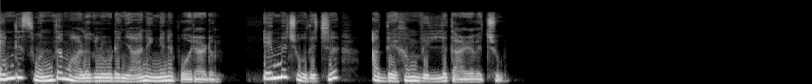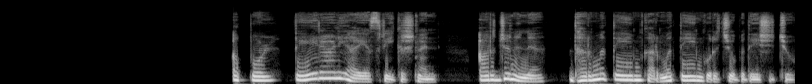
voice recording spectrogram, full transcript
എന്റെ സ്വന്തം ആളുകളോട് ഞാൻ എങ്ങനെ പോരാടും? എന്ന് ചോദിച്ച് അദ്ദേഹം വില്ല് താഴെ വെച്ചു. അപ്പോൾ തേരാളിയായ ശ്രീകൃഷ്ണൻ അർജുനന് ധർമ്മത്തെയും കർമ്മത്തെയും കുറിച്ച് ഉപദേശിച്ചു.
